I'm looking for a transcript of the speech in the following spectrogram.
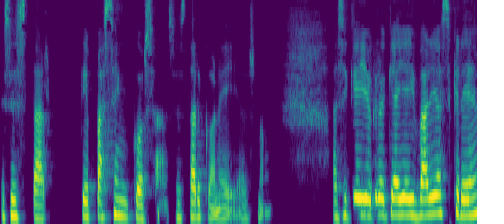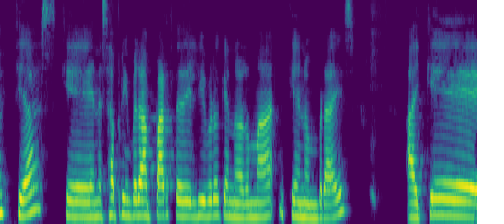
es estar, que pasen cosas, estar con ellos, ¿no? Así que yo creo que ahí hay varias creencias que en esa primera parte del libro que, norma, que nombráis hay que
